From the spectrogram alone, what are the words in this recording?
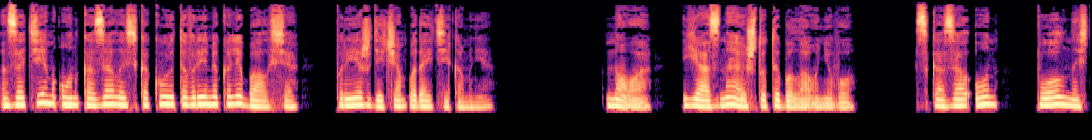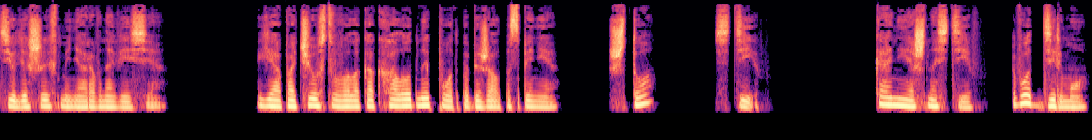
Затем он, казалось, какое-то время колебался, прежде чем подойти ко мне. «Ноа, я знаю, что ты была у него», — сказал он, полностью лишив меня равновесия. Я почувствовала, как холодный пот побежал по спине. «Что?» «Стив». «Конечно, Стив. Вот дерьмо.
